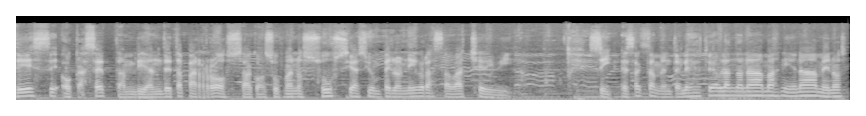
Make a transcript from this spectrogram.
de ese, o cassette también, de tapa rosa, con sus manos sucias y un pelo negro azabache divino. Sí, exactamente. Les estoy hablando nada más ni nada menos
